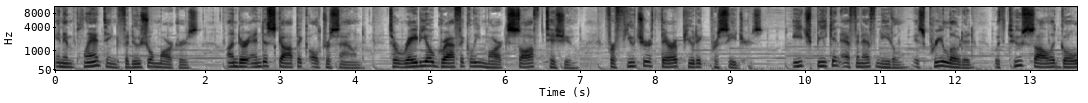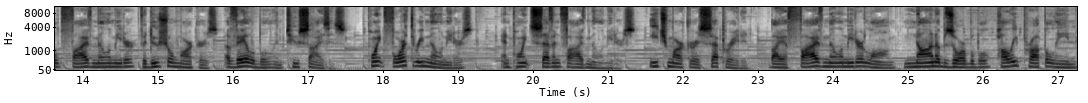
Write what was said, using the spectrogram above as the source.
in implanting fiducial markers under endoscopic ultrasound to radiographically mark soft tissue for future therapeutic procedures. Each Beacon FNF needle is preloaded with two solid gold 5mm fiducial markers available in two sizes 0.43mm and 0.75mm. Each marker is separated by a 5 millimeter long, non absorbable polypropylene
